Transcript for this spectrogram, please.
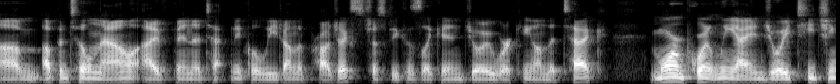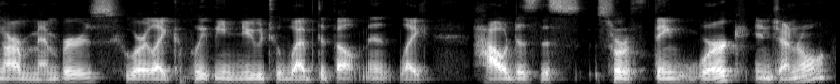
um, up until now, I've been a technical lead on the projects just because like I enjoy working on the tech. More importantly, I enjoy teaching our members who are like completely new to web development, like how does this sort of thing work in general.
